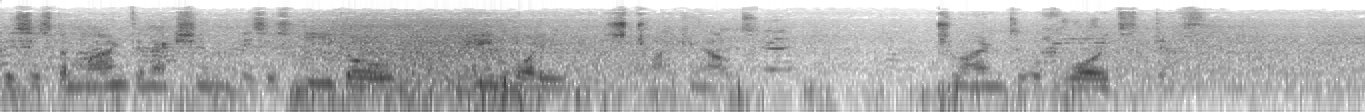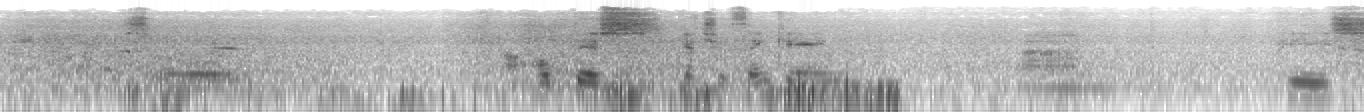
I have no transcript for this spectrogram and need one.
This is the mind in action, this is ego, pain body striking out, trying to avoid death. So I hope this gets you thinking, peace,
